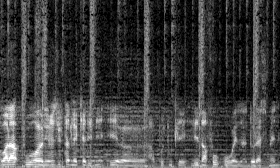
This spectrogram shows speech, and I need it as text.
Voilà pour les résultats de l'académie et un peu toutes les, infos OL de la semaine.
